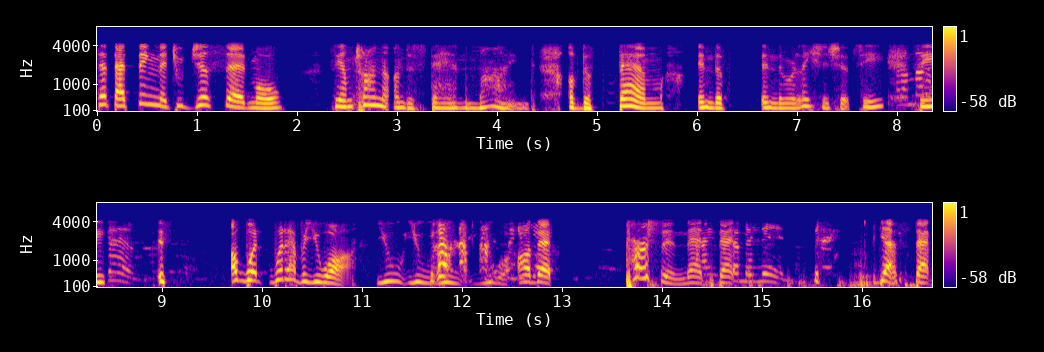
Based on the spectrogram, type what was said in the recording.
That that thing that you just said, Mo. See, I'm trying to understand the mind of the femme in the in the relationship. See, not see, fan. uh, what whatever you are, you you you, you are that person that I'm that feminine. yes, that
